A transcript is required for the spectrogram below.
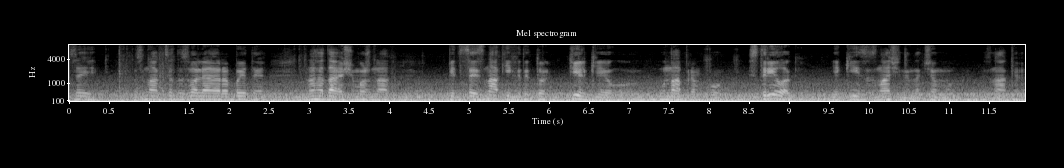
цей знак це дозволяє робити. Нагадаю, що можна під цей знак їхати тільки у напрямку стрілок, які зазначені на цьому знакові.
